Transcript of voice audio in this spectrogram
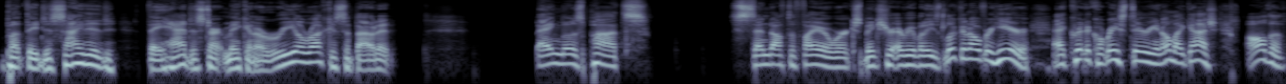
But they decided they had to start making a real ruckus about it. Bang those pots send off the fireworks, make sure everybody's looking over here at critical race theory and oh my gosh, all the,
